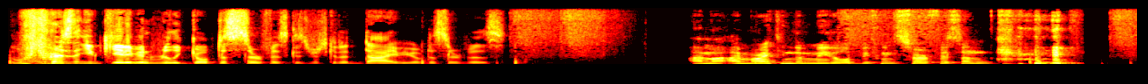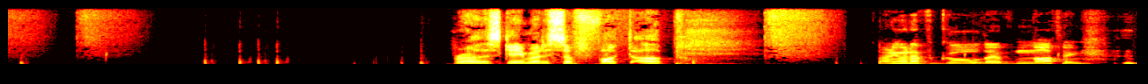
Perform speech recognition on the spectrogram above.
The worst part is that you can't even really go up to surface because you're just gonna die if you go up to surface. I'm I'm right in the middle between surface and. Bro, this game mode is so fucked up. I don't even have gold. I have nothing.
